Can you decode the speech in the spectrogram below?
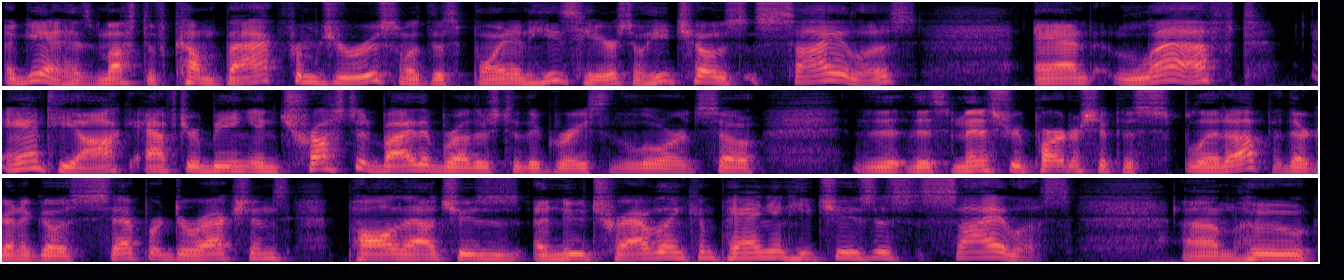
again, has must have come back from Jerusalem at this point, and he's here. So he chose Silas and left Antioch after being entrusted by the brothers to the grace of the Lord. So th- this ministry partnership is split up. They're going to go separate directions. Paul now chooses a new traveling companion. He chooses Silas, um, who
